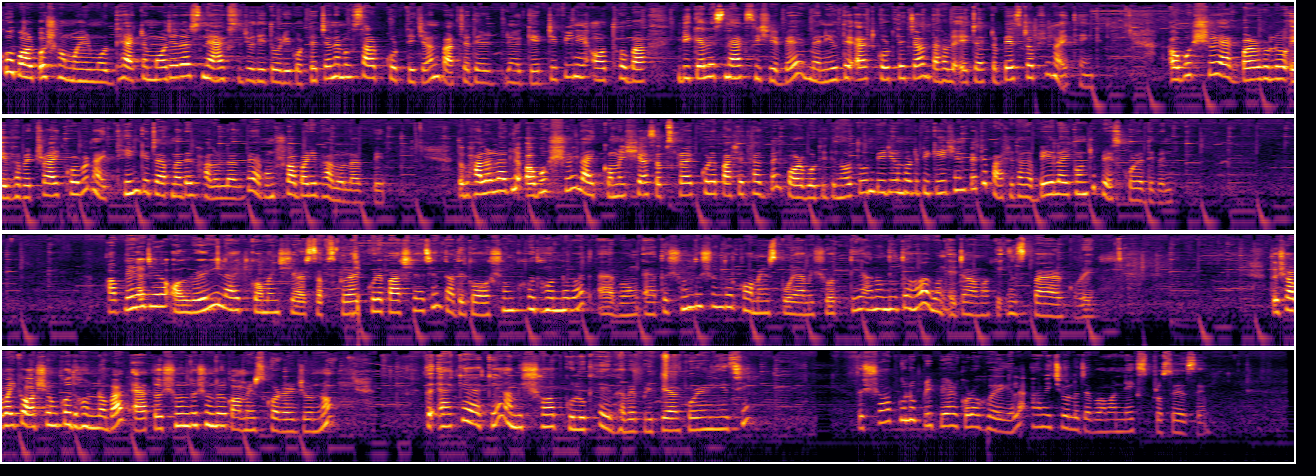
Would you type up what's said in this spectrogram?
খুব অল্প সময়ের মধ্যে একটা মজাদার স্ন্যাক্স যদি তৈরি করতে চান এবং সার্ভ করতে চান বাচ্চাদেরকে টিফিনে অথবা বিকেলে স্ন্যাক্স হিসেবে মেনিউতে অ্যাড করতে চান, তাহলে এটা একটা বেস্ট অপশন আই থিঙ্ক অবশ্যই একবার হলো এভাবে ট্রাই করবেন আই থিঙ্ক এটা আপনাদের ভালো লাগবে এবং সবারই ভালো লাগবে। তো ভালো লাগলে অবশ্যই লাইক কমেন্ট শেয়ার সাবস্ক্রাইব করে পাশে থাকবেন। পরবর্তীতে নতুন ভিডিও নোটিফিকেশন পেতে পাশে থাকা বেল আইকনটি প্রেস করে দেবেন। আপনারা যারা already like comment share subscribe করে পাশে আছেন, তাদেরকে অসংখ্য ধন্যবাদ এবং এত সুন্দর সুন্দর কমেন্টস পড়ে আমি সত্যিই আনন্দিত হই এবং এটা আমাকে ইন্সপায়ার করে। তো সবাইকে অসংখ্য ধন্যবাদ এত সুন্দর সুন্দর কমেন্টস করার জন্য। তো একে একে আমি সবগুলোকে এভাবে প্রিপেয়ার করে নিয়েছি। তো সবগুলো প্রিপেয়ার করা হয়ে গেলে আমি চলে যাব আমার নেক্সট প্রসেসে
